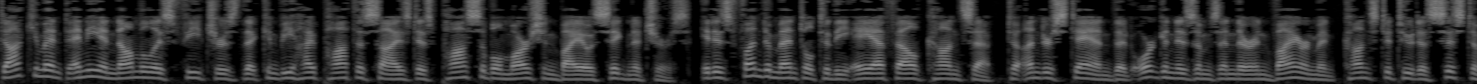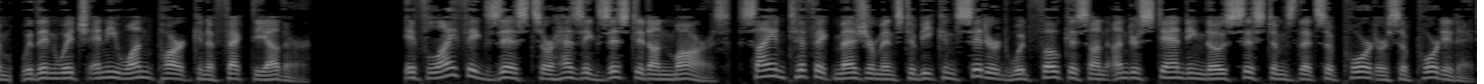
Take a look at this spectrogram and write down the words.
Document any anomalous features that can be hypothesized as possible Martian biosignatures. It is fundamental to the AFL concept to understand that organisms and their environment constitute a system, within which any one part can affect the other. If life exists or has existed on Mars, scientific measurements to be considered would focus on understanding those systems that support or supported it.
